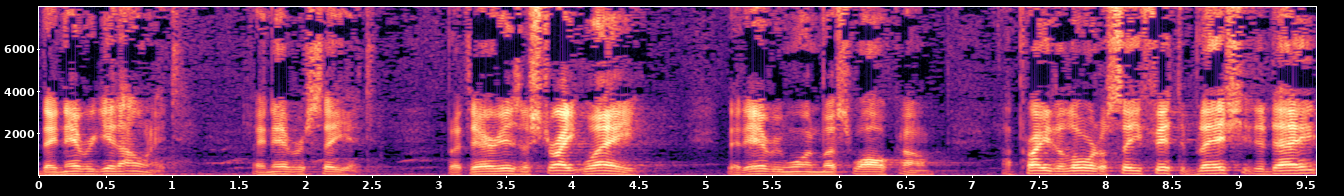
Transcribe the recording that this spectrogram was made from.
They never get on it. They never see it. But there is a straight way that everyone must walk on. I pray the Lord will see fit to bless you today.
